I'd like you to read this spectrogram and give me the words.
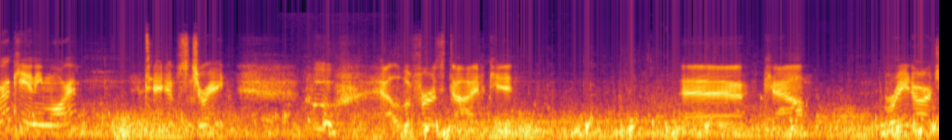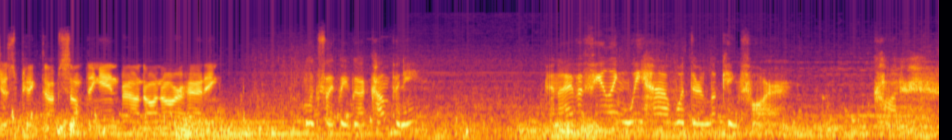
Rookie anymore. Damn straight. Whew, hell of a first dive, kid. Uh, Cal? Radar just picked up something inbound on our heading. Looks like we've got company. And I have a feeling we have what they're looking for. Connor,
